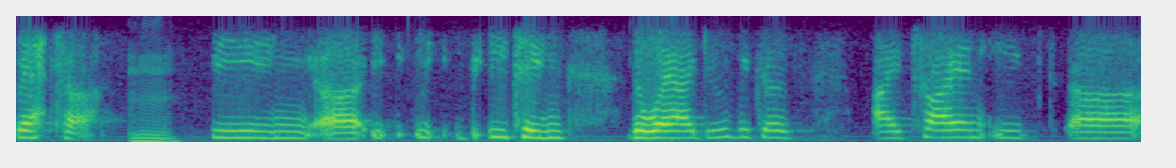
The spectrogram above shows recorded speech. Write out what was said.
better being uh, e- e- eating the way I do because I try and eat uh,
